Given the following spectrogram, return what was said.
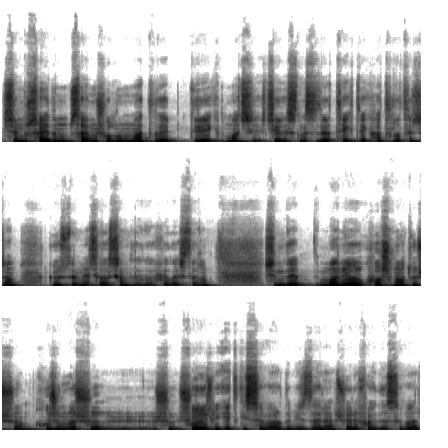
Şimdi bu saydım, saymış olduğum maddeleri direkt maç içerisinde sizlere tek tek hatırlatacağım. Göstermeye çalışacağım değerli arkadaşlarım. Şimdi manuel koşma tuşu hücumda şu, şu şöyle bir etkisi vardı bizlere. Şöyle faydası var.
